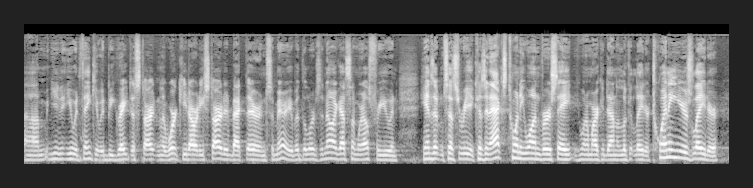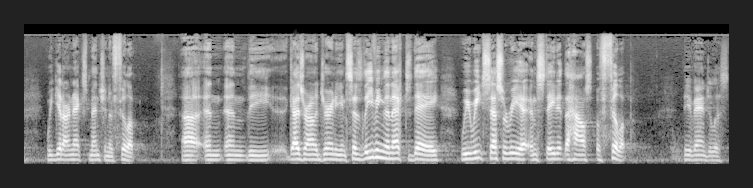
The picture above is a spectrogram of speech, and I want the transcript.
Um, you, you, would think it would be great to start in the work he'd already started back there in Samaria, but the Lord said, No, I got somewhere else for you. And he ends up in Caesarea because in Acts 21, verse 8, you want to mark it down and look at later, 20 years later, we get our next mention of Philip. Uh, and, and the guys are on a journey and says, Leaving the next day, we reached Caesarea and stayed at the house of Philip, the evangelist,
